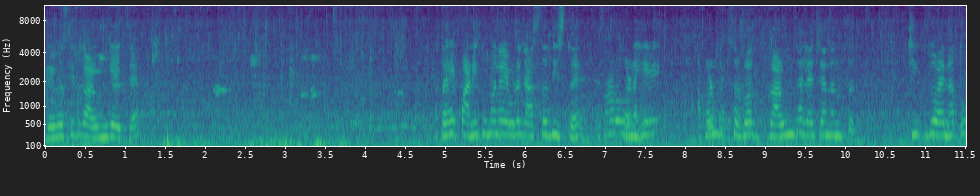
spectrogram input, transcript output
व्यवस्थित गाळून घ्यायचं आहे. आता हे पाणी तुम्हाला एवढं जास्त दिसतंय पण हे आपण सगळं गाळून झाल्याच्यानंतर चीप जो आहे ना तो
